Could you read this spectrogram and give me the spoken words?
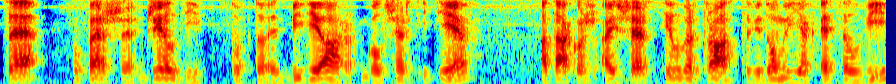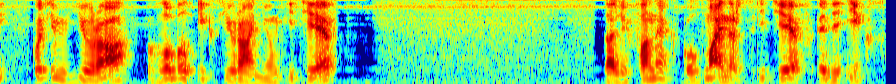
Це, по-перше, GLD, тобто SBDR Gold Shares ETF, а також iShares Silver Trust, відомий як SLV, потім URA Global X Uranium ETF. Далі FANEC Gold Miners ETF EDX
